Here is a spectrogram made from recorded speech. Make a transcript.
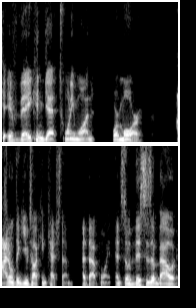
If they can get 21 or more, I don't think Utah can catch them at that point. And so this is about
